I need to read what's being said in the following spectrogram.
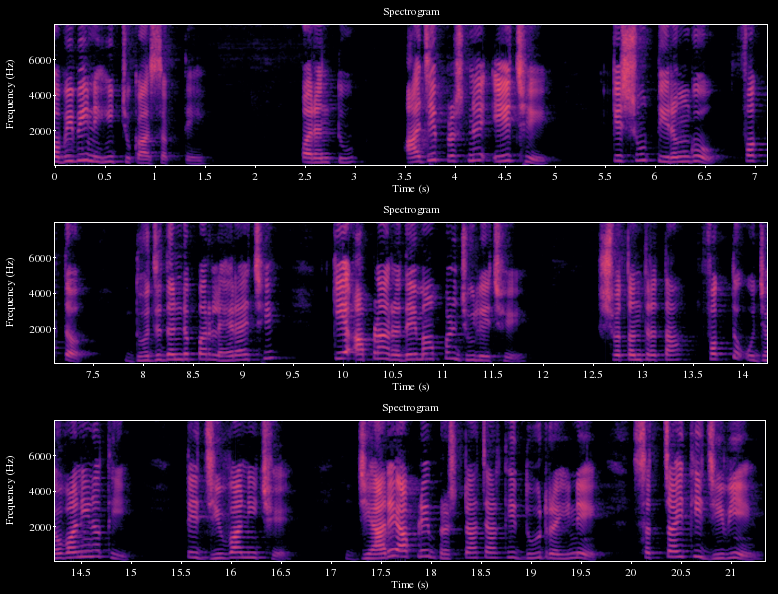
કભી ભી નહીં ચૂકા સકતે. પરંતુ આજે પ્રશ્ન એ છે કે શું તિરંગો ફક્ત ધ્વજદંડ પર લહેરાય છે કે આપણા હૃદયમાં પણ ઝૂલે છે. સ્વતંત્રતા ફક્ત ઉજવવાની નથી, તે જીવવાની છે. જ્યારે આપણે ભ્રષ્ટાચારથી દૂર રહીને સચ્ચાઈથી જીવીએ,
